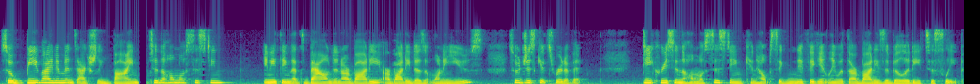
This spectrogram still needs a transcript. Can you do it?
So B vitamins actually bind to the homocysteine. Anything that's bound in our body, our body doesn't want to use, so it just gets rid of it. Decreasing the homocysteine can help significantly with our body's ability to sleep.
